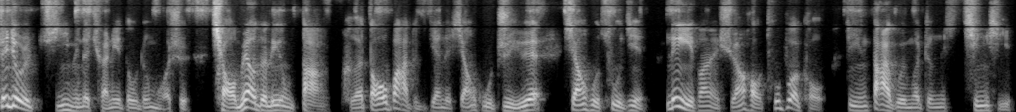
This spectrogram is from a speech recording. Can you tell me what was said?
这就是习近平的权力斗争模式，巧妙的利用党和刀把子之间的相互制约、相互促进。另一方面，选好突破口。进行大规模征清洗，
